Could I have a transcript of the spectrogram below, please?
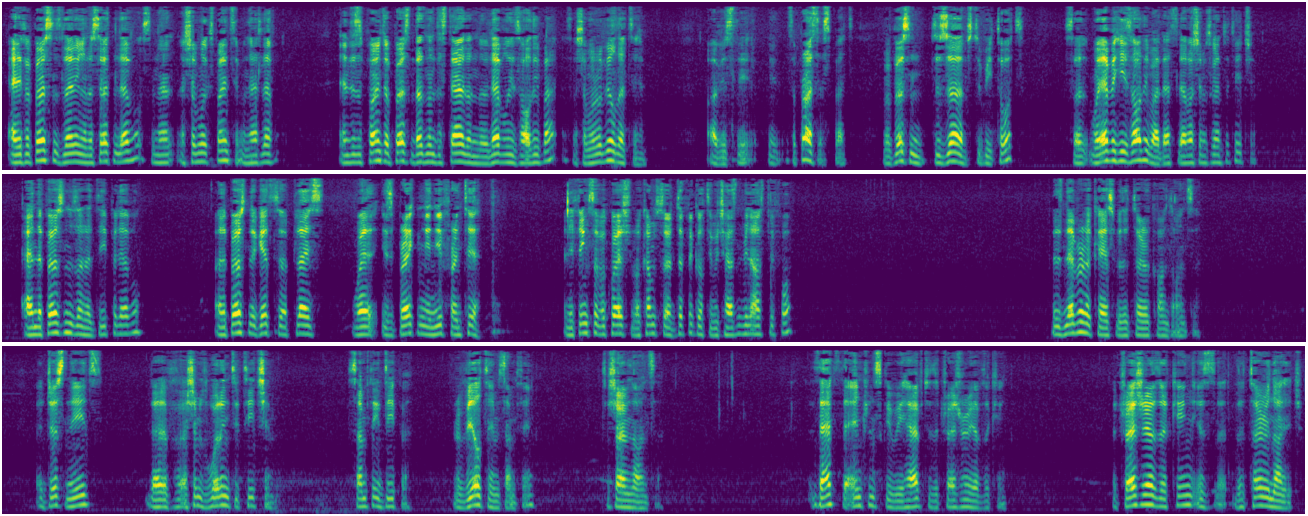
And if a person is learning on a certain level, so then Hashem will explain to him on that level. And there's a point where a person doesn't understand on the level he's holding by, so Hashem will reveal that to him. Obviously, it's a process, but a person deserves to be taught, so whatever he's holding by, that's the level Hashem is going to teach him. And the person who's on a deeper level, and the person who gets to a place where he's breaking a new frontier, and he thinks of a question or comes to a difficulty which hasn't been asked before, there's never a case where the Torah can't answer. It just needs that if is willing to teach him something deeper, reveal to him something, to show him the answer. That's the entrance key we have to the treasury of the king. The treasury of the king is the, the Torah knowledge.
